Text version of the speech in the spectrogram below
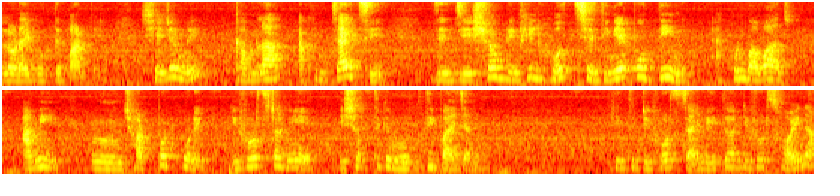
লড়াই করতে পারবে। সেই জন্যই কামলা এখন চাইছে যে যেসব রিভিল হচ্ছে দিনের পর দিন, এখন বাবা আমি ঝটপট করে ডিভোর্সটা নিয়ে এসব থেকে মুক্তি পাই যেন। কিন্তু ডিভোর্স চাইলেই তো আর ডিভোর্স হয় না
